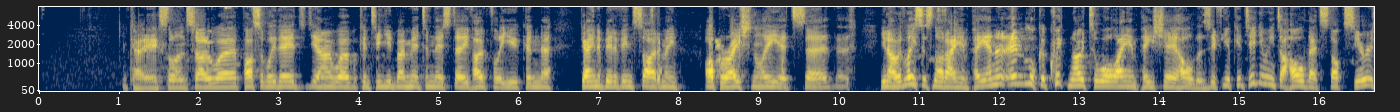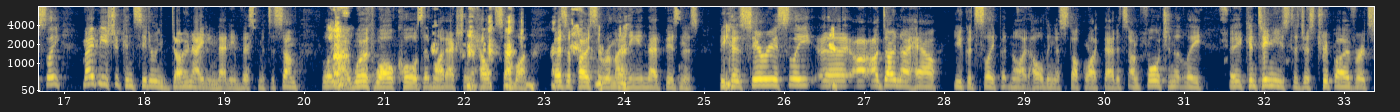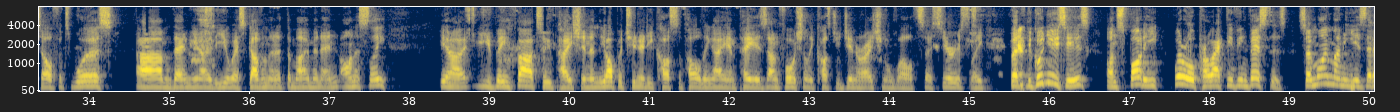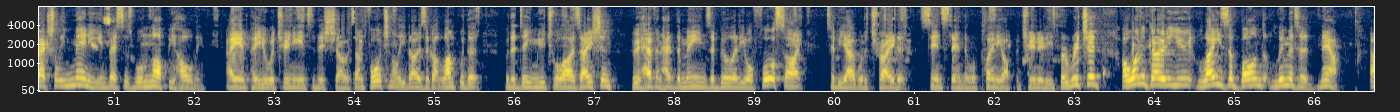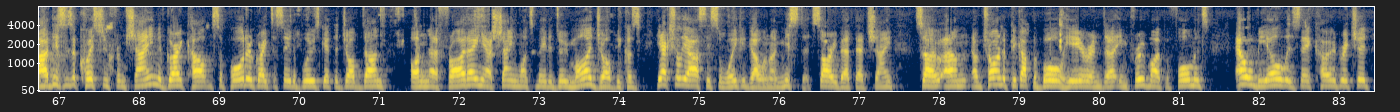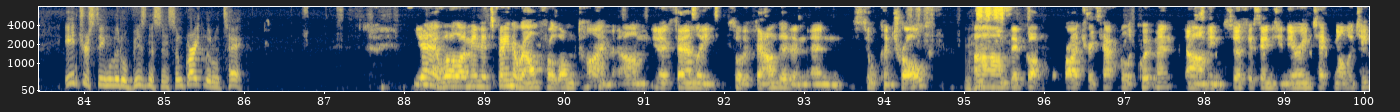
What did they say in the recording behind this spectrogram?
Okay, excellent. So uh, possibly there's you know uh, continued momentum there, Steve. Hopefully you can uh, gain a bit of insight. I mean, operationally, it's uh, you know at least it's not AMP. And and look, a quick note to all AMP shareholders: if you're continuing to hold that stock seriously, maybe you should consider donating that investment to some you know, worthwhile cause that might actually help someone, as opposed to remaining in that business. Because seriously, uh, I, I don't know how you could sleep at night holding a stock like that. It's unfortunately it continues to just trip over itself. It's worse um, than you know the US government at the moment. And honestly, you know you've been far too patient, and the opportunity cost of holding AMP has unfortunately cost you generational wealth. So seriously, but yep. the good news is on Spotee, we're all proactive investors. So my money is that actually many investors will not be holding AMP who are tuning into this show. It's unfortunately those that got lumped with it with a demutualization who haven't had the means, ability, or foresight to be able to trade it since then. There were plenty of opportunities. But Richard, I want to go to you, LaserBond Limited. Now, uh, this is a question from Shane, a great Carlton supporter. Great to see the Blues get the job done on uh, Friday. Now, Shane wants me to do my job because he actually asked this a week ago and I missed it. Sorry about that, Shane. So um, I'm trying to pick up the ball here and uh, improve my performance. LBL is their code, Richard. Interesting little business and some great little tech. Yeah, well, I mean, it's been around for a long time. Um, you know, family sort of founded and, and still controlled. Mm-hmm. Um, they've got proprietary capital equipment um, in surface engineering technology,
